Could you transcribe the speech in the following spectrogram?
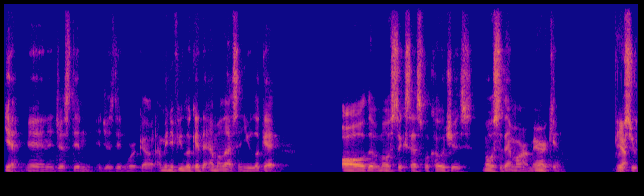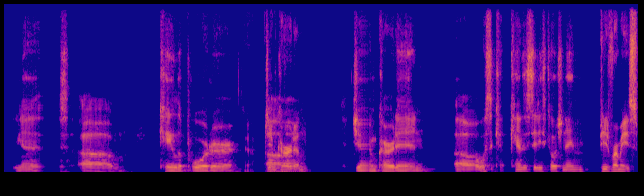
yeah, man, it just didn't it just didn't work out. I mean, if you look at the MLS and you look at all the most successful coaches, most of them are American. Bruce yeah. Arenas, um, Caleb Porter, yeah. Jim um, Curtin, Jim Curtin. Uh, what's the Kansas City's coach name? Pete Vermes.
